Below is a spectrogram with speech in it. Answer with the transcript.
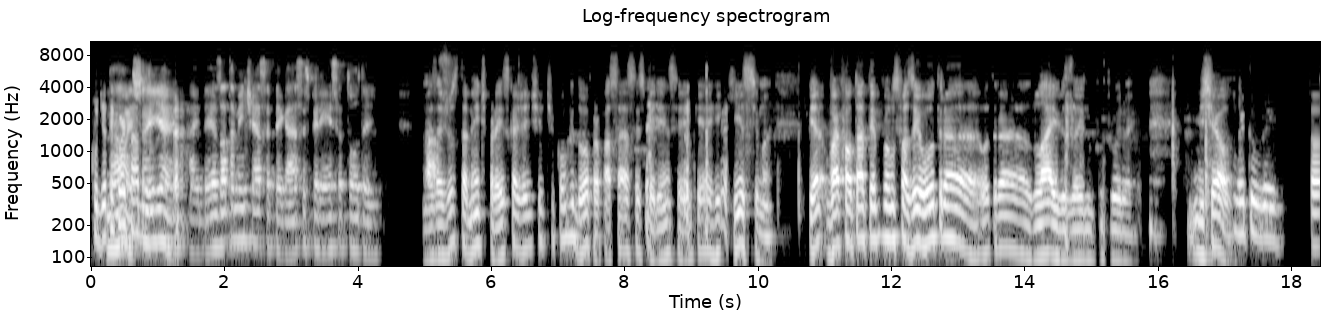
Podia ter Não, cortado. Isso aí é, a ideia é exatamente essa, é pegar essa experiência toda aí. Mas é justamente para isso que a gente te convidou, para passar essa experiência aí, que é riquíssima. Vai faltar tempo, vamos fazer outra, outra lives aí no futuro. Aí. Michel. Muito bem. Tá,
